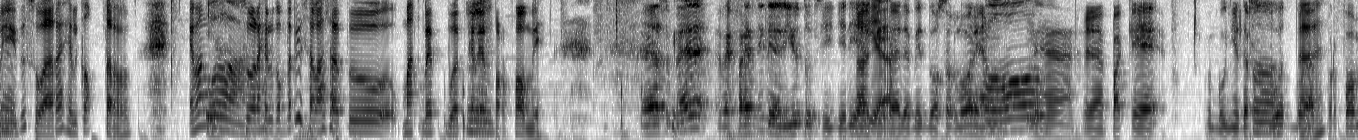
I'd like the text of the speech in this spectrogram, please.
demonya itu suara helikopter. Emang Wah. suara helikopter ini salah satu magnet buat kalian perform ya? Eh, sebenarnya referensi dari YouTube sih. Jadi Oh, ya, iya. ada beatboxer luar yang oh Ya. ya pakai bunyi tersebut buat Eh? perform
